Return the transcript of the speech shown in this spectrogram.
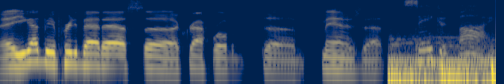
Hey, you got to be a pretty badass uh, craft world to manage that. Say goodbye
